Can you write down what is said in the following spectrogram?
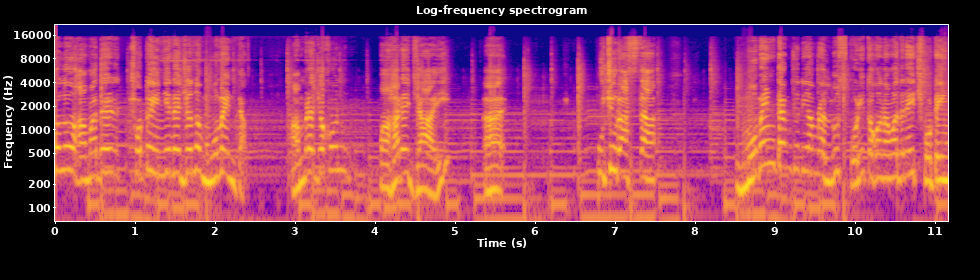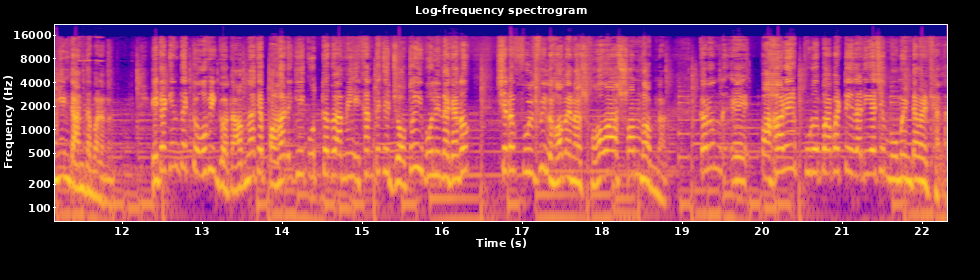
হলো আমাদের ছোট ইঞ্জিনের জন্য মোমেন্টাম আমরা যখন পাহাড়ে যাই উঁচু রাস্তা। মোমেন্টাম যদি আমরা লুজ করি, তখন আমাদের এই ছোট ইঞ্জিন টানতে পারে না। এটা কিন্তু একটা অভিজ্ঞতা। আপনাকে পাহাড়ে গিয়ে করতে হবে। আমি এখান থেকে যতই বলি না কেন, সেটা ফুলফিল হবে না, হওয়া সম্ভব না। কারণ পাহাড়ের পুরো ব্যাপারটাই দাঁড়িয়ে আছে মোমেন্টামের খেলা।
